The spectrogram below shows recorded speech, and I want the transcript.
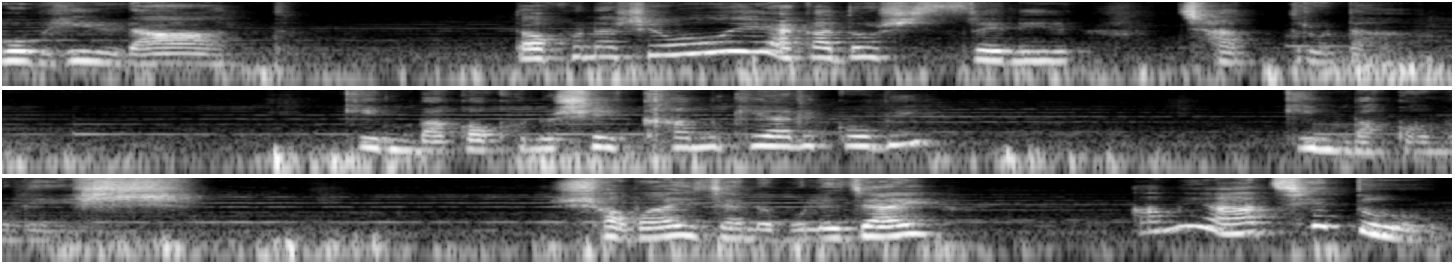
গভীর রাত, তখন আসে ওই একাদশ শ্রেণির ছাত্রটা। কিংবা কখনো সেই খামখেয়ালি কবি, কিংবা কমলেশ। সবাই যেন বলে যায়, আমি আছি তো।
